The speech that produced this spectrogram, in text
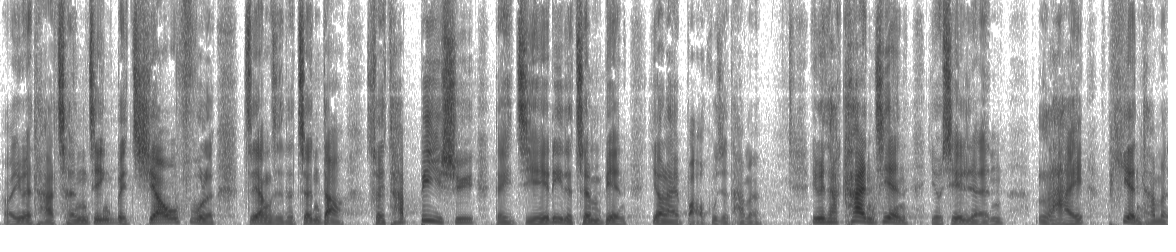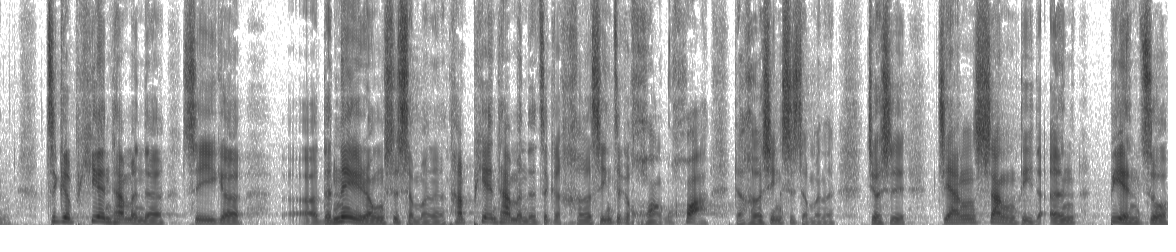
啊，因为他曾经被交付了这样子的真道，所以他必须得竭力的争辩，要来保护着他们，因为他看见有些人来骗他们，这个骗他们呢是一个呃的内容是什么呢？他骗他们的这个核心，这个谎话的核心是什么呢？就是将上帝的恩变作。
